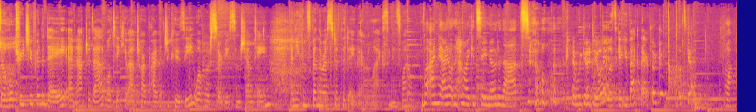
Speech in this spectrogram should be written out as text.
So we'll treat you for the day, and after that, we'll take you out to our private jacuzzi where we'll serve you some champagne, and you can spend the rest of the day there relaxing relaxing as well. Well, I mean, I don't know how I could say no to that, so can we go do it? Let's get you back there. Okay, let's go. Come on.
